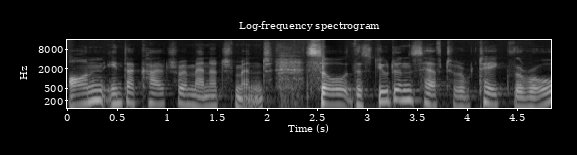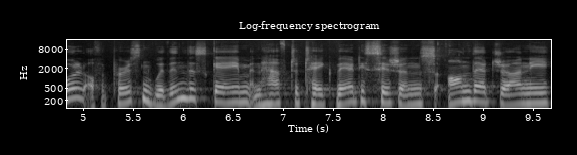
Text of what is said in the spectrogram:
on intercultural management. So the students have to take the role of a person within this game and have to take their decisions on their journey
